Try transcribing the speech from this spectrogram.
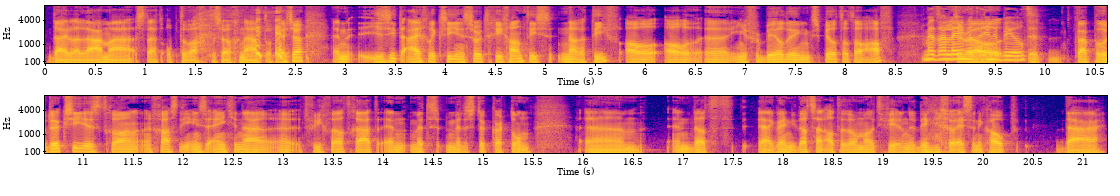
Dalai Lama staat op te wachten, zogenaamd. of weet je wel? En je ziet eigenlijk zie je een soort gigantisch narratief. Al, al eh, in je verbeelding speelt dat al af. Met alleen dat ene beeld. het- qua productie is het gewoon een gast die in zijn eentje naar eh, het vliegveld gaat en met, met een stuk karton. Ehm, en dat, ja, ik weet niet, dat zijn altijd wel motiverende dingen geweest. En ik hoop daar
